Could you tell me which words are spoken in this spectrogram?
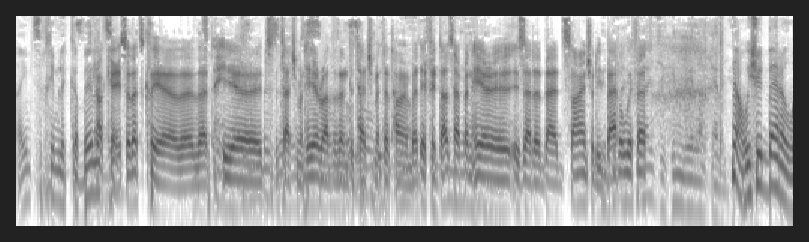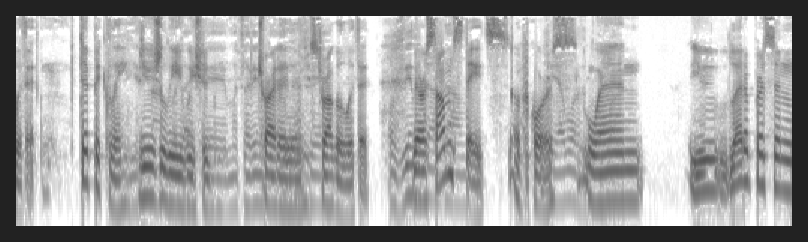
Okay, so that's clear that here it's detachment here rather than detachment at home. But if it does happen here, is that a bad sign? Should he battle with that? No, we should battle with it. Typically, usually we should try to struggle with it. There are some states, of course, when you let a person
